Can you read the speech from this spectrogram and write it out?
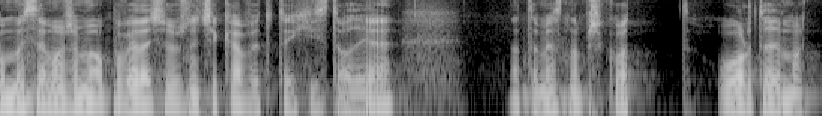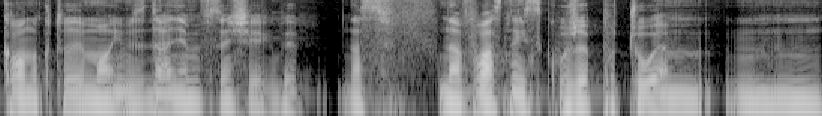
Bo my sobie możemy opowiadać różne ciekawe tutaj historie, natomiast na przykład Walter McCon, który moim zdaniem, w sensie jakby na, na własnej skórze poczułem, mm,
